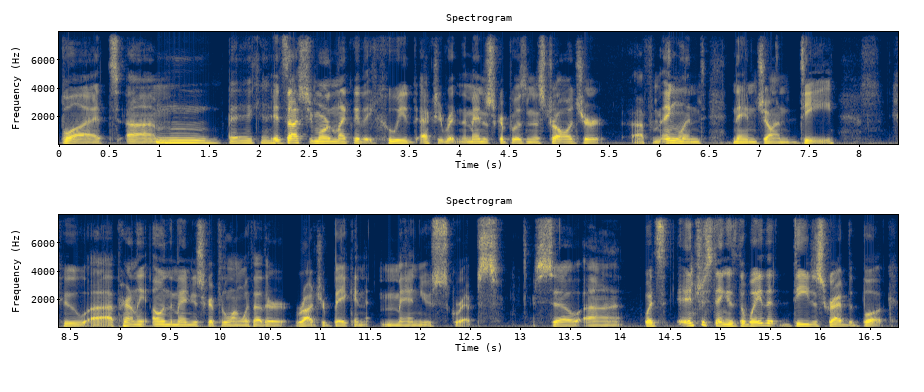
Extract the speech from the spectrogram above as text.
But um, Bacon. it's actually more than likely that who he'd actually written the manuscript was an astrologer uh, from England named John Dee, who uh, apparently owned the manuscript along with other Roger Bacon manuscripts. So, uh, what's interesting is the way that Dee described the book.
